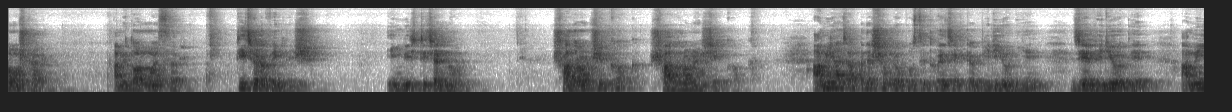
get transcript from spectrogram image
নমস্কার, আমি Tanmoy sir teacher of English English teacher নয় সাধারণ শিক্ষক, সাধারণের শিক্ষক। আমি আজ আপনাদের সামনে উপস্থিত হয়েছি একটা ভিডিও নিয়ে, যে ভিডিওতে আমি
